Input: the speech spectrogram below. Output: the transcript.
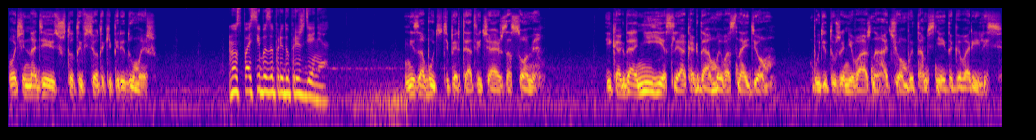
Очень надеюсь, что ты все-таки передумаешь. Ну, спасибо за предупреждение. Не забудь, теперь ты отвечаешь за Соми. И когда не если, а когда мы вас найдем, будет уже неважно, о чем вы там с ней договорились.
